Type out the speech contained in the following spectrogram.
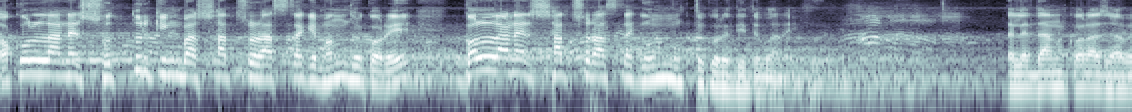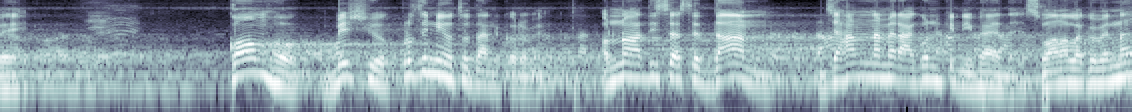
অকল্যাণের সত্তর কিংবা সাতশো রাস্তাকে বন্ধ করে কল্যাণের সাতশো রাস্তাকে উন্মুক্ত করে দিতে পারে। তাহলে দান করা যাবে। কম হোক, বেশি হোক, প্রতিনিয়ত দান করবেন অন্য হাদিস আছে, দান জাহান নামের আগুনকে নিভায় দেয়। সোমান আল্লাহ করবেন না?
